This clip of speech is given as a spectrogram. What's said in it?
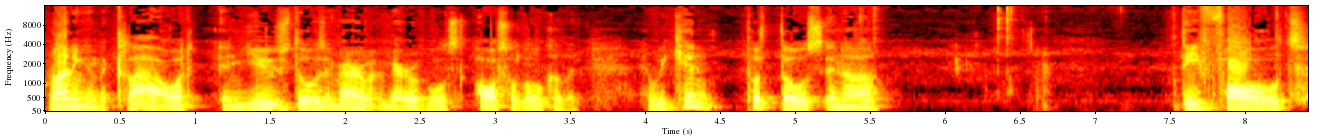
running in the cloud and use those environment variables also locally. And we can put those in a default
